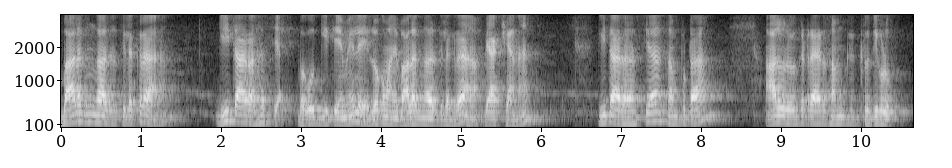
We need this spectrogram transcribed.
ಬಾಲಗಂಗಾಧರ ತಿಲಕರ ಗೀತಾ ರಹಸ್ಯ ಭಗವದ್ಗೀತೆಯ ಮೇಲೆ ಲೋಕಮಾನ್ಯ ಬಾಲಗಂಗಾಧರ ತಿಲಕರ ವ್ಯಾಖ್ಯಾನ. ಗೀತಾ ರಹಸ್ಯ, ಸಂಪುಟ, ಆಲೂರು ವೆಂಕಟರಾಯರ ಸಮಗ್ರ ಕೃತಿಗಳು.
